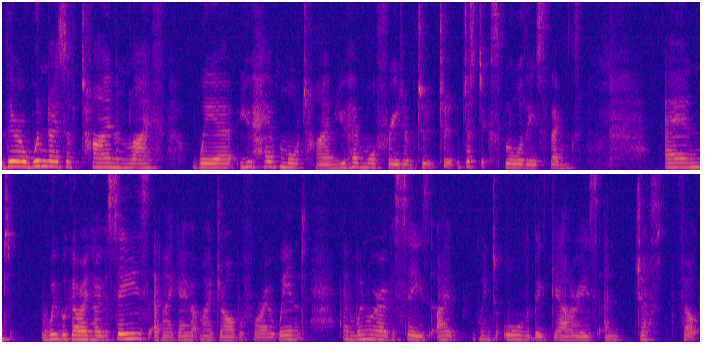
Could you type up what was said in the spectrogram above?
there are windows of time in life where you have more time you have more freedom to, to just explore these things. And we were going overseas and I gave up my job before I went. And when we were overseas, I went to all the big galleries and just felt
